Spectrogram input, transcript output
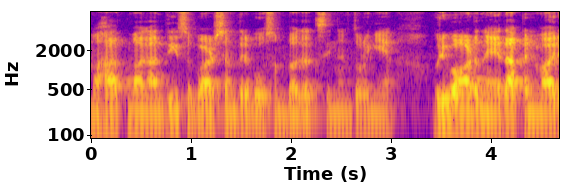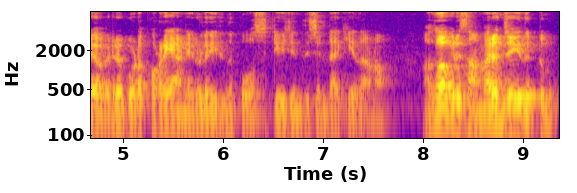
മഹാത്മാഗാന്ധിയും സുഭാഷ് ചന്ദ്രബോസും ഭഗത് സിംഗും തുടങ്ങിയ ഒരുപാട് നേതാക്കന്മാരും അവരുടെ കൂടെ കുറേ അണികൾ ഇരുന്ന് പോസിറ്റീവ് ചിന്തിച്ചുണ്ടാക്കിയതാണോ? അതോ അവർ സമരം ചെയ്തിട്ടും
